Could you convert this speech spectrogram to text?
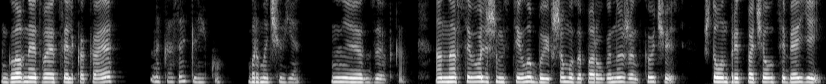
Главная твоя цель какая? Наказать Лику. Бормочу я. Нет, детка. Она всего лишь мстила бывшему за поруганную женскую честь, что он предпочел тебя ей,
